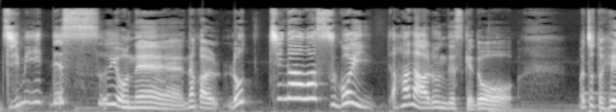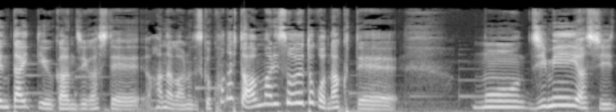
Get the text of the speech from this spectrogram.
地味ですよね。なんか、ロッチナはすごい花あるんですけど、ま、ちょっと変態っていう感じがして花があるんですけど、この人あんまりそういうとこなくて、もう地味やし、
